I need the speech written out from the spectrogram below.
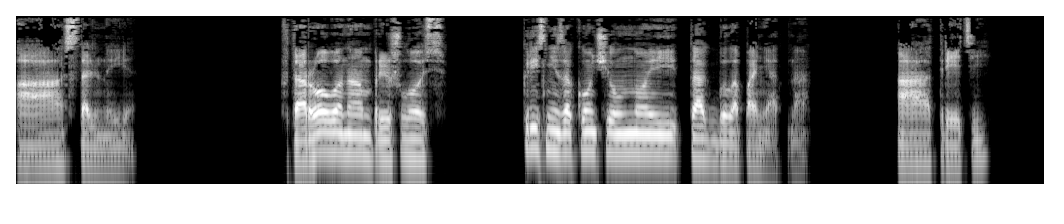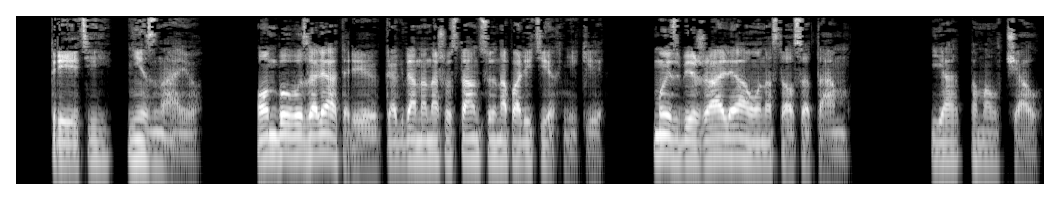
А остальные? Второго нам пришлось... Крис не закончил, но и так было понятно. А третий? Третий не знаю. Он был в изоляторе, когда на нашу станцию напали техники. Мы сбежали, а он остался там. Я помолчал.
